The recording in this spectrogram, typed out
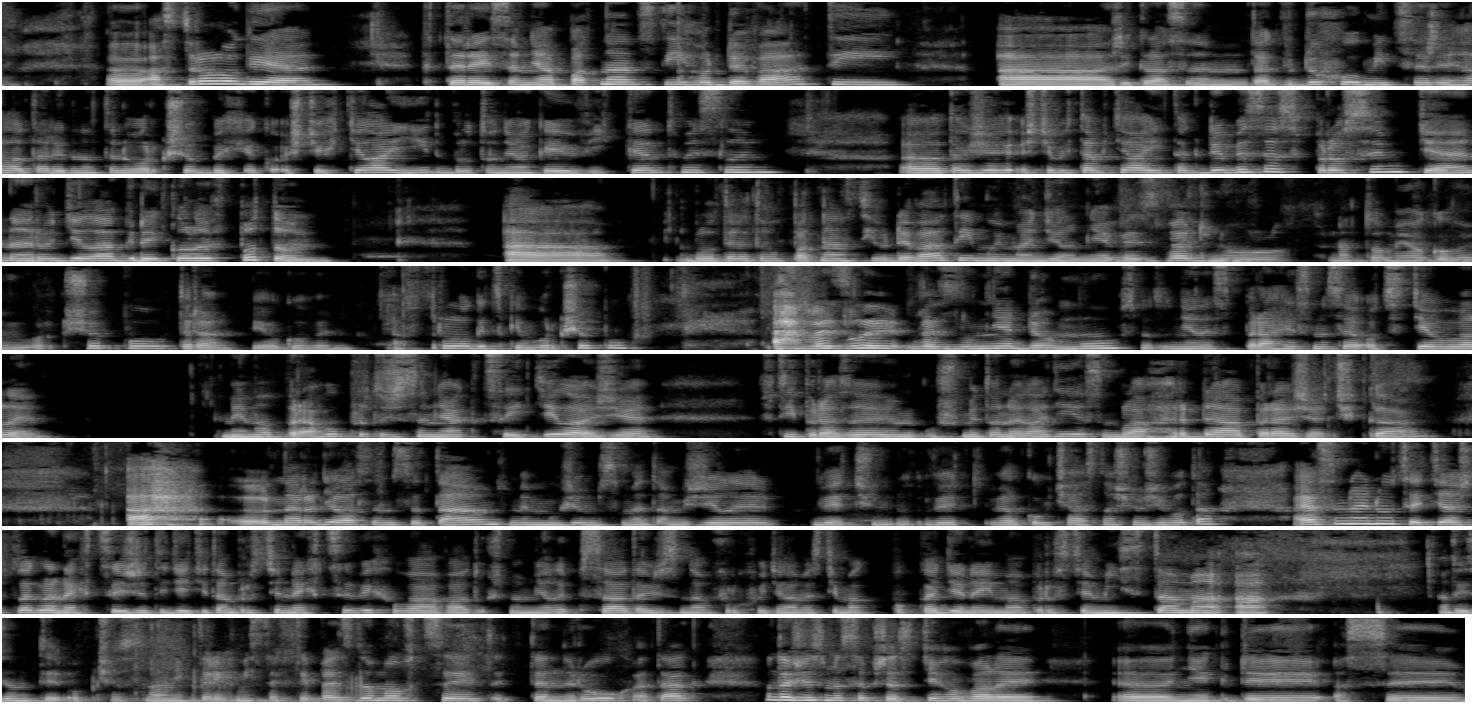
eh, astrologie, který jsem měla 15.9. A říkala jsem tak v duchu mít dceři, hele, tady na ten workshop bych jako ještě chtěla jít, byl to nějaký víkend, myslím. Eh, takže ještě bych tam chtěla jít. Tak kdyby se prosím tě narodila kdykoliv potom. A bylo teda toho 15.9. můj manžel mě vyzvednul na tom jogovém workshopu, teda jogovém astrologickém workshopu a vezli, vezl mě domů, jsme to měli z Prahy, jsme se odstěhovali mimo Prahu, protože jsem nějak cítila, že v té Praze už mi to neladí, já jsem byla hrdá pražačka a narodila jsem se tam, s mým mužem jsme tam žili většinu, vět, velkou část našeho života. A já jsem najednou cítila, že to takhle nechci, že ty děti tam prostě nechci vychovávat, už jsme měli psa, takže jsem tam furt chodila s těma pokaděnýma prostě místama a a ty tam ty občas na některých místech ty bezdomovci, ten ruch a tak. No takže jsme se přestěhovali e, někdy asi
